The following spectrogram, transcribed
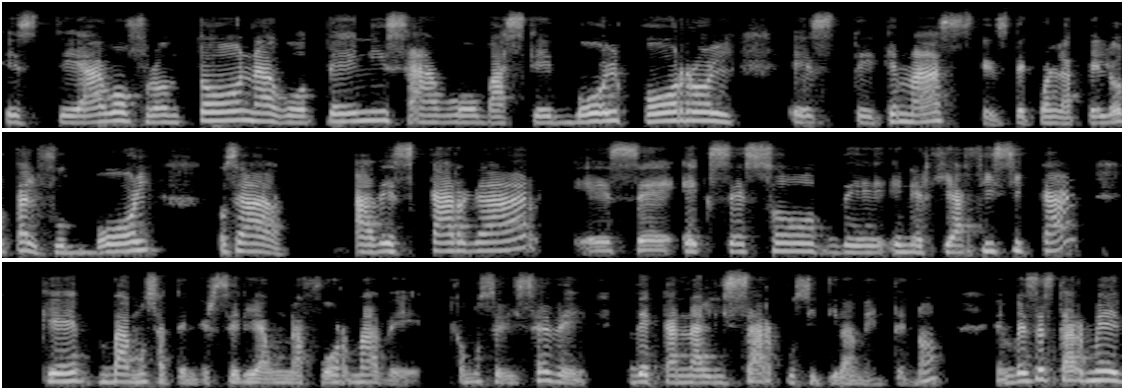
este, hago frontón, hago tenis, hago basquetbol, corro, este, ¿qué más? Este, con la pelota, el fútbol, o sea, a descargar ese exceso de energía física que vamos a tener. Sería una forma de, ¿cómo se dice? De, canalizar positivamente, ¿no? En vez de estarme,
